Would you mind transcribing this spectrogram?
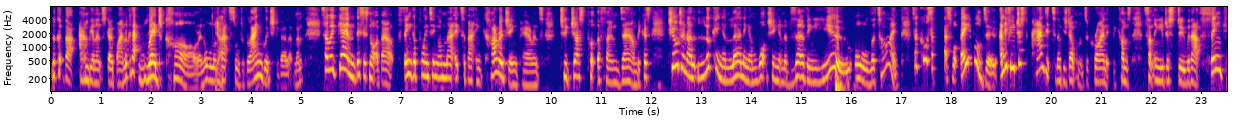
look at that ambulance go by and look at that red car and all of yeah. that sort of language development. So, again, this is not about finger pointing on that, it's about encouraging parents to just put the phone down because children are looking and learning and watching and observing you all the time. So, of course, that's what they will do. And if you just hand it to them because you don't want them to cry and it becomes something you just do without thinking,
